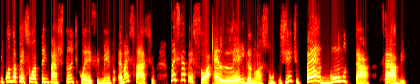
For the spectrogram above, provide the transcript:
E quando a pessoa tem bastante conhecimento, é mais fácil. Mas se a pessoa é leiga no assunto, gente, pergunta, sabe?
